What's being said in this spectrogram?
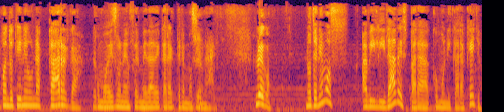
cuando tiene una carga como es una enfermedad de carácter emocional. Luego, no tenemos habilidades para comunicar aquello.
